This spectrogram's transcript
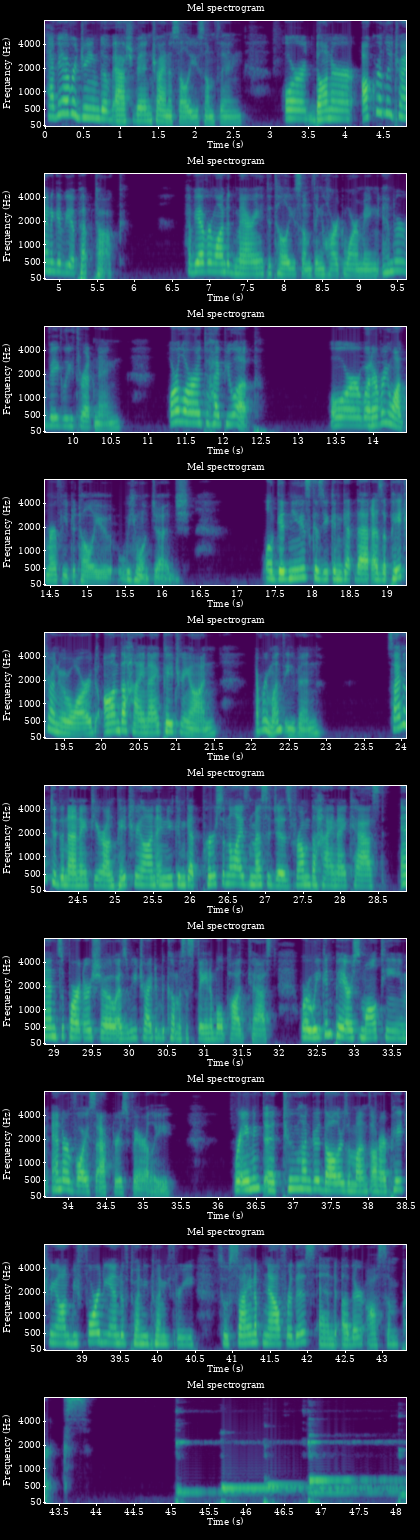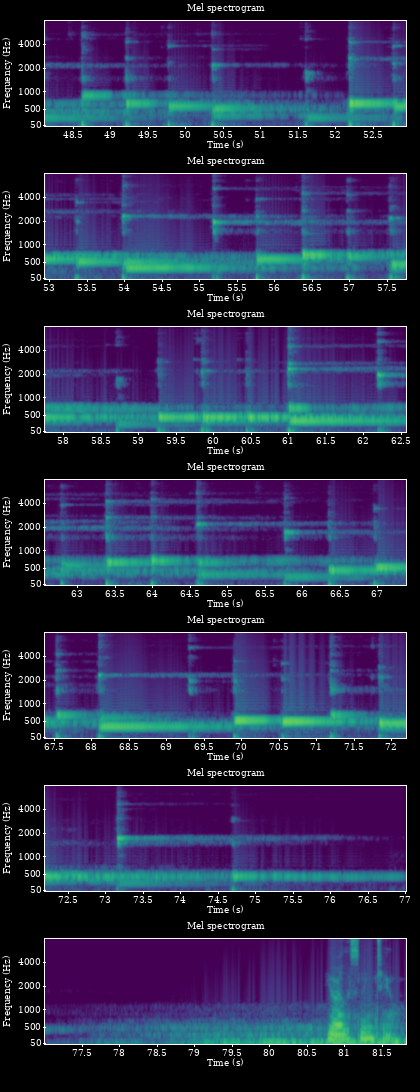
Have you ever dreamed of Ashvin trying to sell you something? Or Donner awkwardly trying to give you a pep talk? Have you ever wanted Mari to tell you something heartwarming and or vaguely threatening? Or Laura to hype you up? Or whatever you want Murphy to tell you, we won't judge. Well, good news because you can get that as a Patreon reward on the Hi Nay Patreon, every month even. Sign up to the Nanay tier on Patreon and you can get personalized messages from the Hi Nay cast and support our show as we try to become a sustainable podcast where we can pay our small team and our voice actors fairly. We're aiming to at $200 a month on our Patreon before the end of 2023, so sign up now for this and other awesome perks. You're listening to.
